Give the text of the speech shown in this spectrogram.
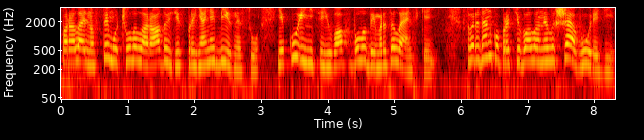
Паралельно з цим очолила раду зі сприяння бізнесу, яку ініціював Володимир Зеленський. Свериденко працювала не лише в уряді,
